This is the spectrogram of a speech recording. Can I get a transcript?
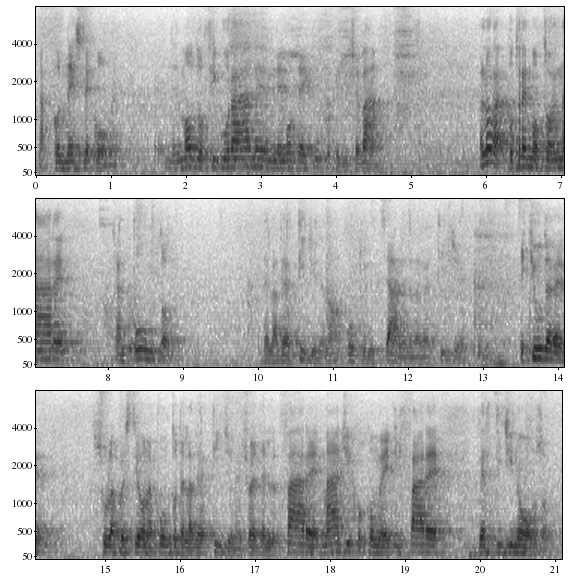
Ma connesse come? Nel modo figurale, mnemotecnico che dicevamo. Allora potremmo tornare al punto della vertigine, no? al punto iniziale della vertigine, e chiudere sulla questione appunto della vertigine, cioè del fare magico come il fare vertiginoso,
